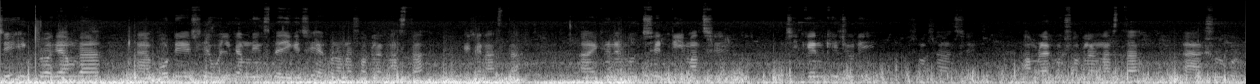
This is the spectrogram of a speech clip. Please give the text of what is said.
আসছি। একটু আগে আমরা বোটে এসে ওয়েলকাম ড্রিঙ্কস পেয়ে গেছি। এখন আমরা সকালের নাস্তা যে নাস্তা। এখানে হচ্ছে ডিম আছে চিকেন খিচুড়ি শশা আছে। আমরা এখন সকালের নাস্তা শুরু করব।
